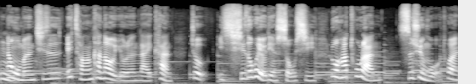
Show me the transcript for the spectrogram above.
嗯那我们其实哎、常常看到有人来看，就其实都会有点熟悉。如果他突然私讯我，突然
